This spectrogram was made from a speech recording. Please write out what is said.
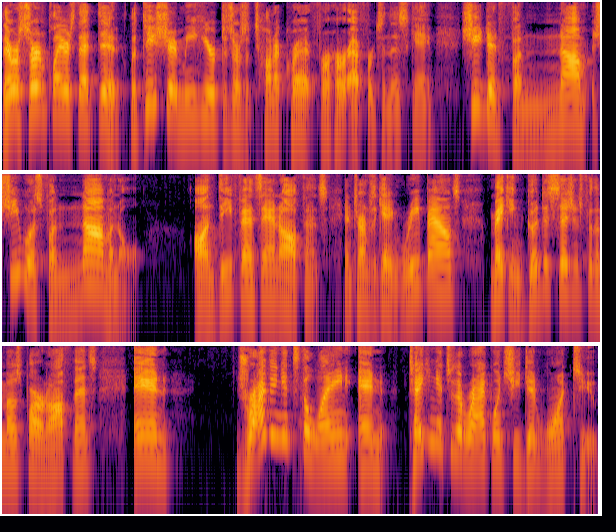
There were certain players that did. Laeticia Amihere deserves a ton of credit for her efforts in this game. She did phenom she was phenomenal on defense and offense in terms of getting rebounds, making good decisions for the most part on offense, and driving into the lane and taking it to the rack when she did want to,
